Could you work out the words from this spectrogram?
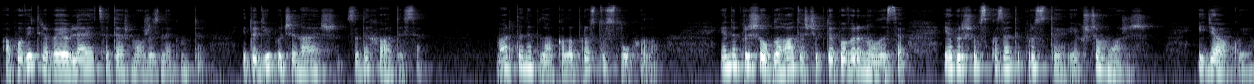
а повітря, виявляється, теж може зникнути. І тоді починаєш задихатися. Марта не плакала, просто слухала. Я не прийшов благати, щоб ти повернулася. Я прийшов сказати просте, якщо можеш. І дякую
